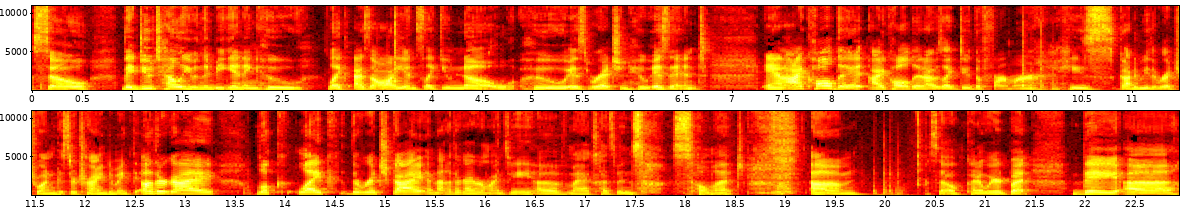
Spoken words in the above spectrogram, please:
so they do tell you in the beginning who, like, as the audience, like, you know who is rich and who isn't. And I called it. I called it. I was like, dude, the farmer, he's got to be the rich one because they're trying to make the other guy look like the rich guy. And that other guy reminds me of my ex husband so much. Um, so kind of weird, but they, uh,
